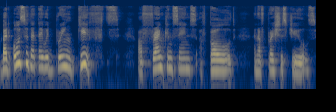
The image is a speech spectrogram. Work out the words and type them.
but also that they would bring gifts of frankincense, of gold, and of precious jewels.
